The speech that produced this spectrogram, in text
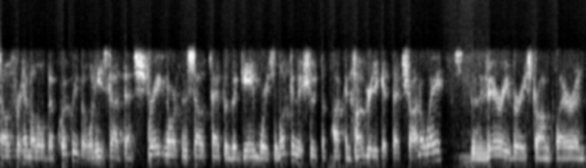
south for him a little bit quickly. But when he's got that straight north and south type of a game where he's looking to shoot the puck and hungry to get that shot away, very very strong player, and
